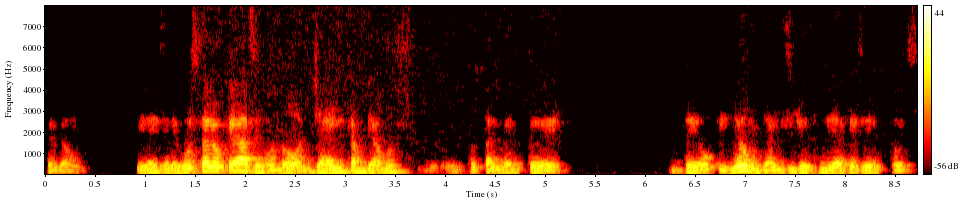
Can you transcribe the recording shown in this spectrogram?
Perdón. Si le dicen, ¿le gusta lo que hacen o no? Ya ahí cambiamos totalmente de, opinión. Y ahí sí yo tendría que decir, pues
